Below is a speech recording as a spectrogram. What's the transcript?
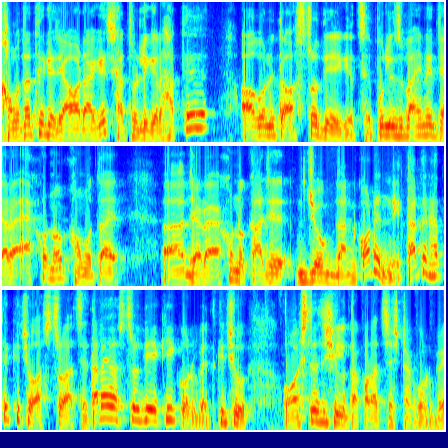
ক্ষমতা থেকে যাওয়ার আগে ছাত্রলীগের হাতে অগণিত অস্ত্র দিয়ে গেছে। পুলিশ বাহিনীর যারা এখনও ক্ষমতায় যারা এখনও কাজে যোগদান করেননি, তাদের হাতে কিছু অস্ত্র আছে। তারাই অস্ত্র দিয়ে কি করবে? কিছু অস্থিতিশীলতা করার চেষ্টা করবে।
